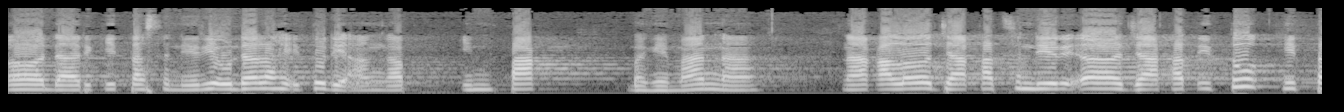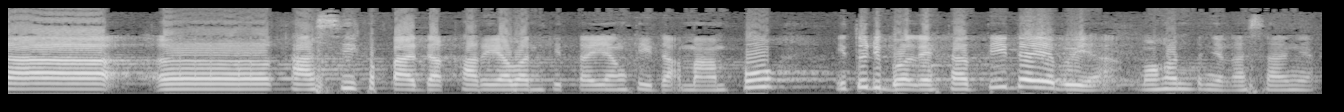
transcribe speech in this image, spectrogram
eh, dari kita sendiri udahlah itu dianggap infak, bagaimana? Nah kalau zakat sendiri eh, zakat itu kita eh, kasih kepada karyawan kita yang tidak mampu itu dibolehkan tidak ya Bu ya? Mohon penjelasannya.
